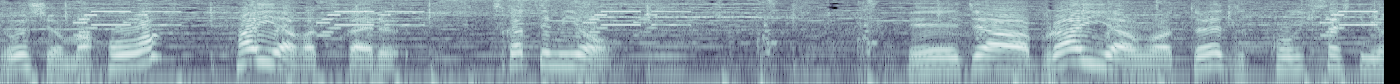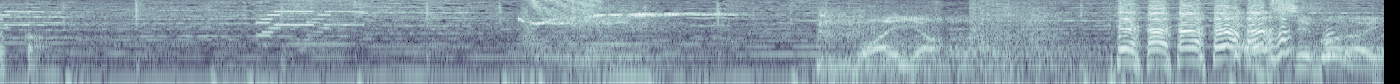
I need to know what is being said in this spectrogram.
どうしよう。魔法は？ファイヤーが使える。使ってみよう。えー、じゃあ、ブライアンはとりあえず攻撃させてみようか。ワイヤー足払い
